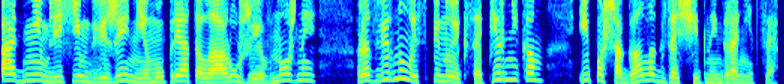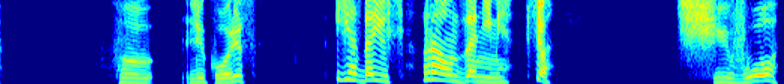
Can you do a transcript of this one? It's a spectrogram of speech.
одним лихим движением упрятала оружие в ножны, развернулась спиной к соперникам и пошагала к защитной границе. «Э, «Ликорис?» «Я сдаюсь. Раунд за ними. Все». «Чего?»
